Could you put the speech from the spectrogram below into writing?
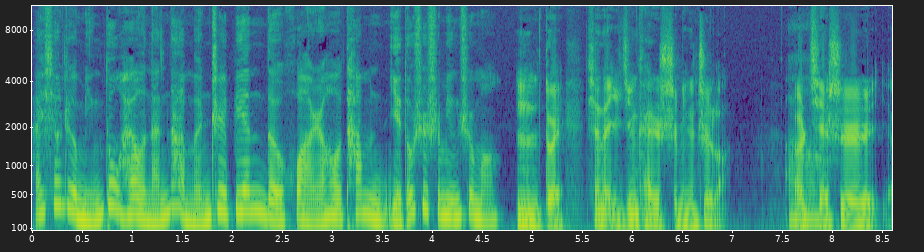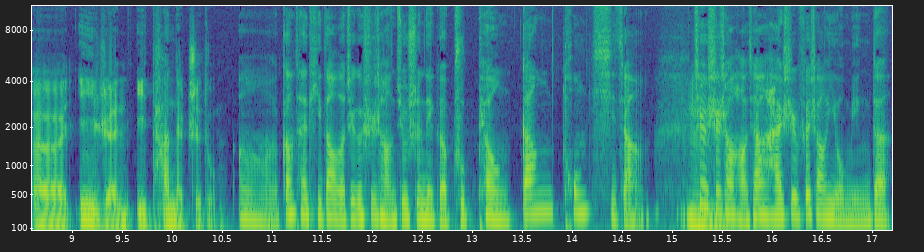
哎，像这个明洞还有南大门这边的话，然后他们也都是实名制吗？嗯，对，现在已经开始实名制了。而且是呃一人一摊的制度。嗯，刚才提到的这个市场就是那个普票刚通西藏这个市场好像还是非常有名的。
